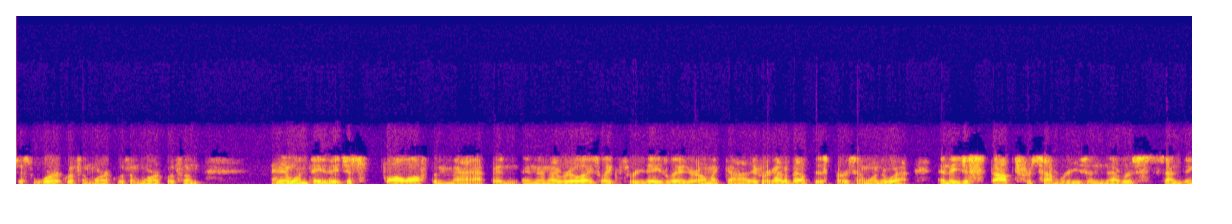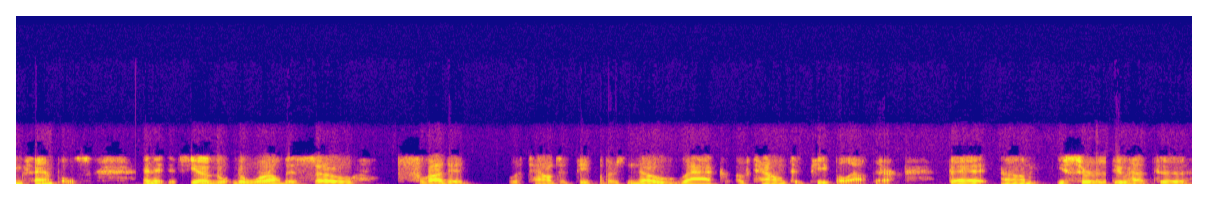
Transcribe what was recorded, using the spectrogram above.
just work with them, work with them, work with them. And then one day they just fall off the map. And, and then I realize like three days later, oh my God, I forgot about this person. Wonder what, and they just stopped for some reason, never sending samples. And it, it's, you know, the, the world is so flooded with talented people. There's no lack of talented people out there. that um, you sort of do have to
